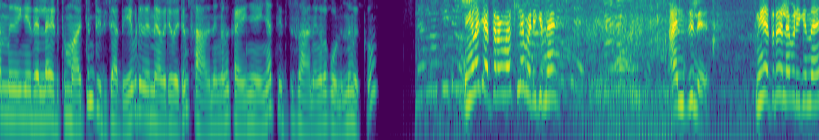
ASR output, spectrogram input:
വന്നു കഴിഞ്ഞാൽ ഇതെല്ലാം എടുത്ത് മാറ്റും തിരിച്ച് അതേപടി തന്നെ അവർ വരും. സാധനങ്ങൾ കഴിഞ്ഞ് കഴിഞ്ഞാൽ തിരിച്ച് സാധനങ്ങൾ കൊണ്ടുവന്ന് വെക്കും. നിങ്ങളൊക്കെ എത്ര ക്ലാസ്സിലാണ് പഠിക്കുന്നത് അഞ്ചിൽ. നീ എത്രയല്ല പഠിക്കുന്നേ?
